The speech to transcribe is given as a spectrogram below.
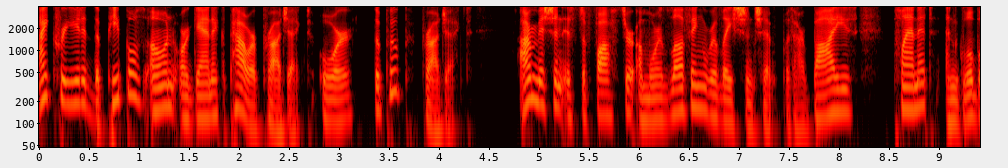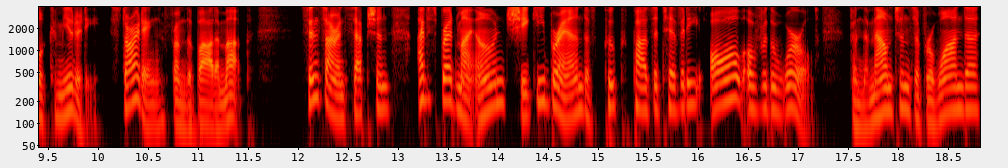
I created the People's Own Organic Power Project, or the Poop Project. Our mission is to foster a more loving relationship with our bodies, planet, and global community, starting from the bottom up. Since our inception, I've spread my own cheeky brand of poop positivity all over the world, from the mountains of Rwanda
